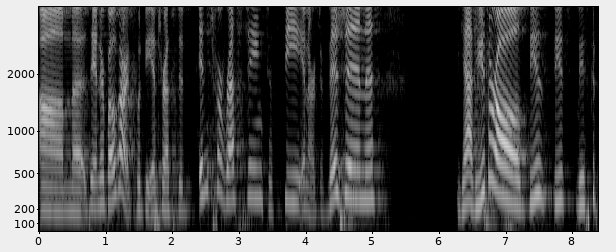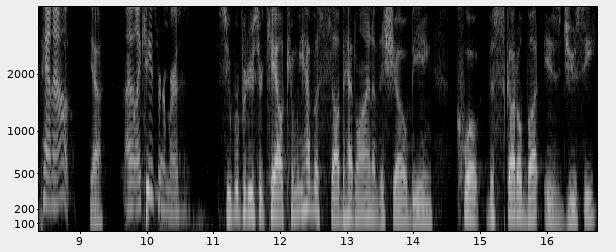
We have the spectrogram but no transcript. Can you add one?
Um, Xander Bogaerts would be interested. Interesting to see in our division. Yeah, these are all these these these could pan out. Yeah, I like these rumors. Super producer Kale, can we have a sub headline of the show being quote, the scuttlebutt is juicy.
